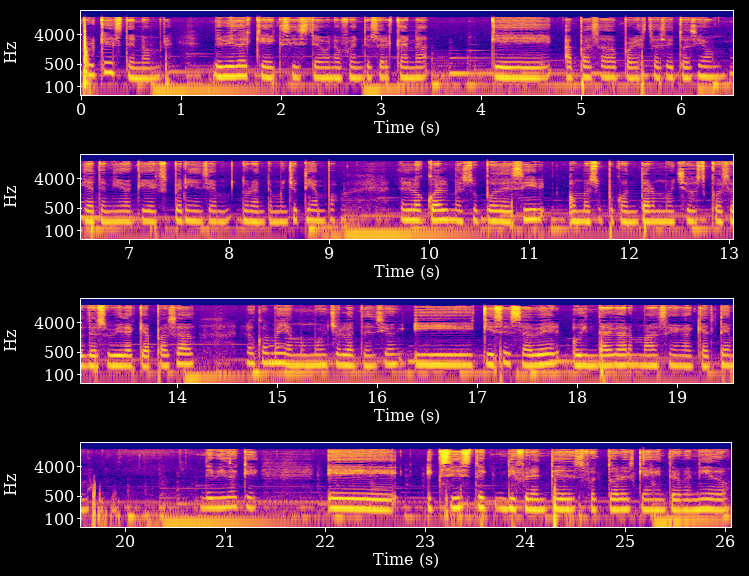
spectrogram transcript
¿Por qué este nombre? Debido a que existe una fuente cercana que ha pasado por esta situación y ha tenido aquella experiencia durante mucho tiempo, en lo cual me supo decir o me supo contar muchas cosas de su vida que ha pasado, lo cual me llamó mucho la atención y quise saber o indagar más en aquel tema, debido a que eh, existen diferentes factores que han intervenido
